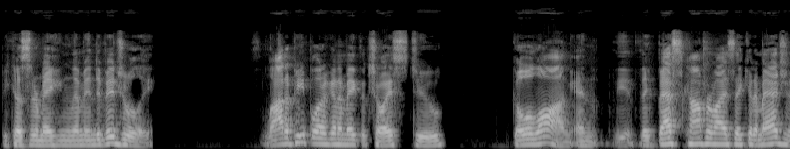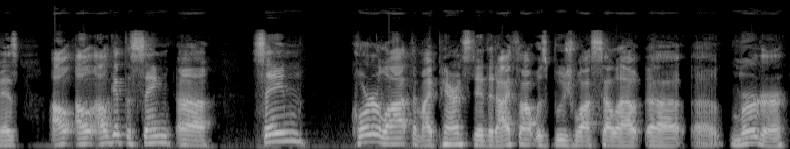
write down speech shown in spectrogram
because they're making them individually. A lot of people are going to make the choice to go along. And the, the best compromise they can imagine is i'll i'll, I'll get the same uh, same quarter lot that my parents did that I thought was bourgeois sellout uh, uh, murder.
